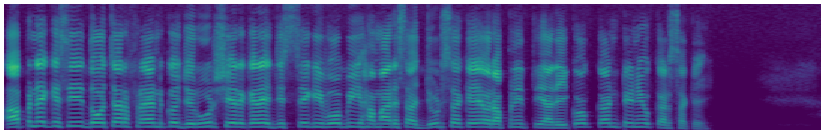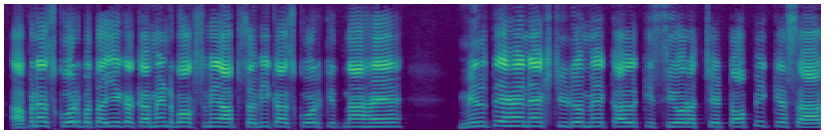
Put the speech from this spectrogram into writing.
अपने किसी दो चार फ्रेंड को ज़रूर शेयर करें, जिससे कि वो भी हमारे साथ जुड़ सके और अपनी तैयारी को कंटिन्यू कर सके। अपना स्कोर बताइएगा कमेंट बॉक्स में, आप सभी का स्कोर कितना है? मिलते हैं नेक्स्ट वीडियो में, कल किसी और अच्छे टॉपिक के साथ।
